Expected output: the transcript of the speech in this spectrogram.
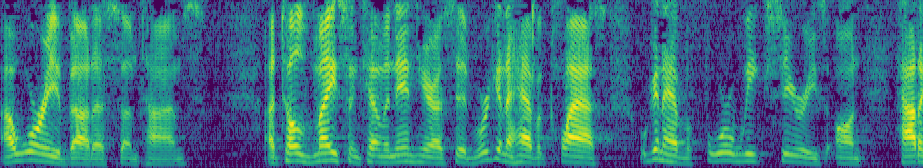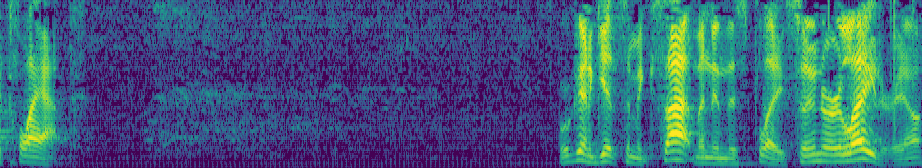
I worry about us sometimes. I told Mason coming in here, I said, we're going to have a class, we're going to have a four week series on how to clap. we're going to get some excitement in this place sooner or later. You know?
